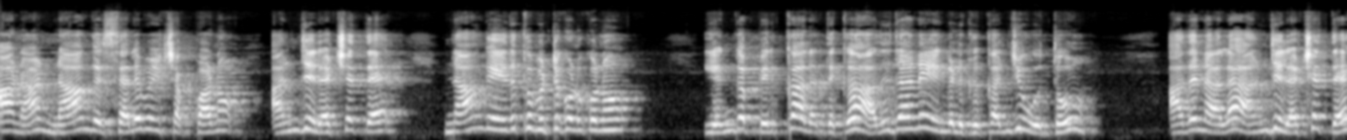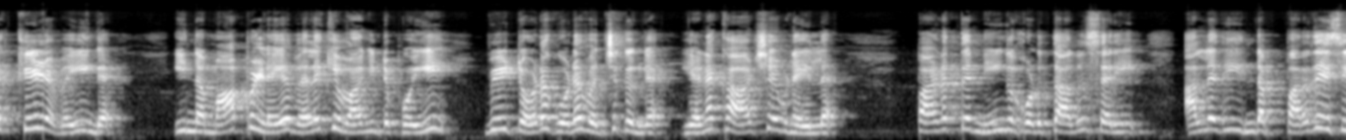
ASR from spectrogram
ஆனால் நாங்கள் செலவழிச்ச பணம் அஞ்சு லட்சத்தை நாங்கள் எதுக்கு விட்டு கொடுக்கணும்? எங்கள் பிற்காலத்துக்கு அதுதானே எங்களுக்கு கஞ்சி ஊற்றும் அதனால் அஞ்சு லட்சத்தை கீழே வையுங்க. இந்த மாப்பிள்ளைய விலைக்கு வாங்கிட்டு போய் வீட்டோட கூட வச்சுக்கோங்க. எனக்கு ஆட்சேபனை இல்லை. பணத்தை நீங்கள் கொடுத்தாலும் சரி அல்லது இந்த பரதேசி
